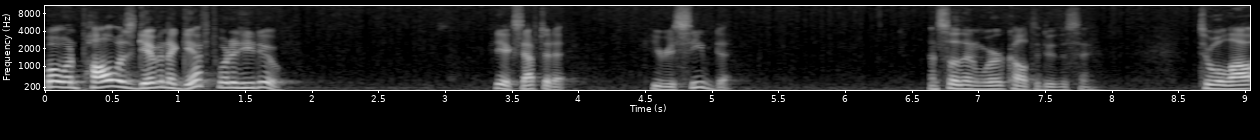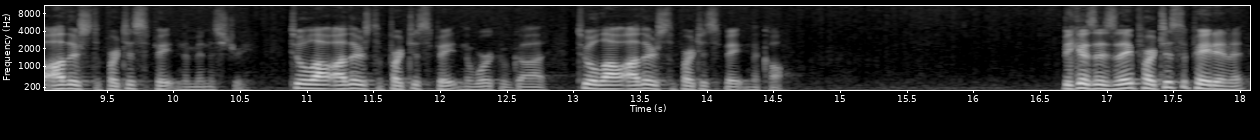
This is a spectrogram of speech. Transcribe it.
But when Paul was given a gift, what did he do? He accepted it, he received it. And so then we're called to do the same to allow others to participate in the ministry, to allow others to participate in the work of God, to allow others to participate in the call. Because as they participate in it,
